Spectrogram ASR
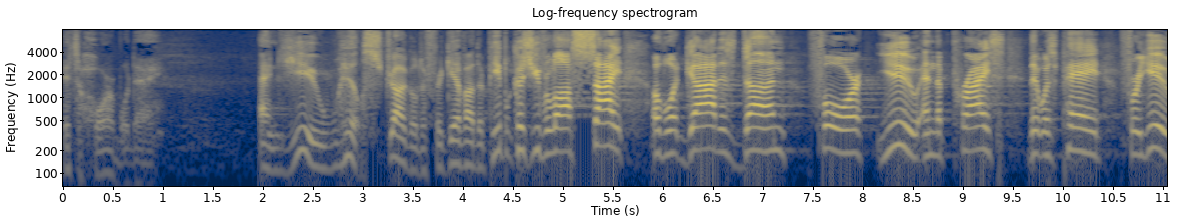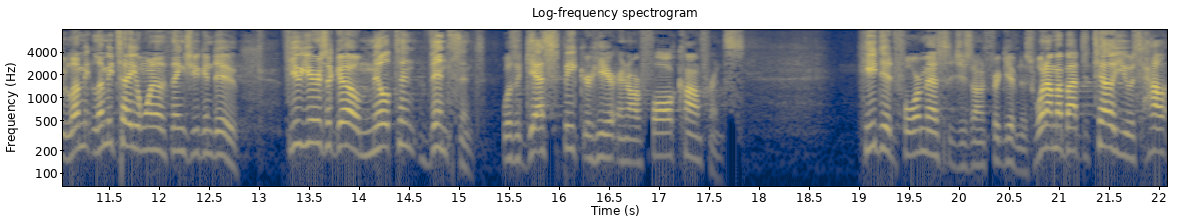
It's a horrible day and you will struggle to forgive other people because you've lost sight of what God has done for you and the price that was paid for you. Let me, let me tell you one of the things you can do. A few years ago, Milton Vincent was a guest speaker here in our fall conference. He did four messages on forgiveness. What I'm about to tell you is how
